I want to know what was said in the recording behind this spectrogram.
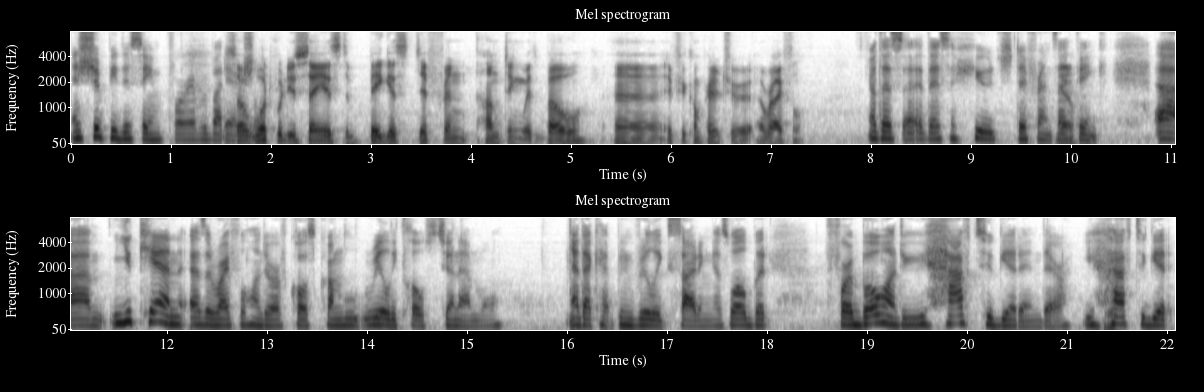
And it should be the same for everybody. So, actually. what would you say is the biggest difference hunting with bow uh, if you compare it to a rifle? Oh, there's a, there's a huge difference, Yeah. I think. Um, you can, as a rifle hunter, of course, come really close to an animal, and that can be really exciting as well. But for a bow hunter, you have to get in there. You have to get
